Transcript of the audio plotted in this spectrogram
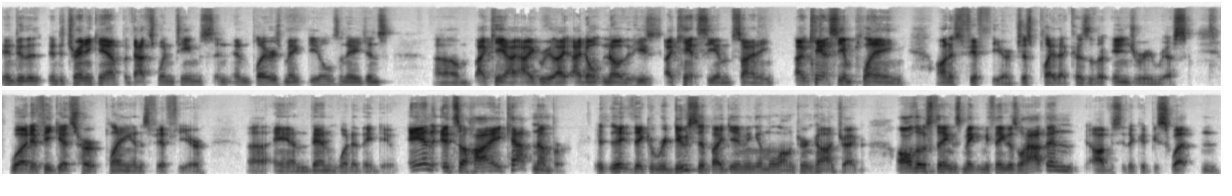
into the into training camp. But that's when teams and, and players make deals and agents. Um, I can't. I, I agree. I, I, don't know that he's. I can't see him signing. I can't see him playing on his fifth year. Just play that because of the injury risk. What if he gets hurt playing in his fifth year? Uh, and then what do they do? And it's a high cap number. It, they, they could reduce it by giving him a long term contract. All those things make me think this will happen. Obviously, there could be sweat and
